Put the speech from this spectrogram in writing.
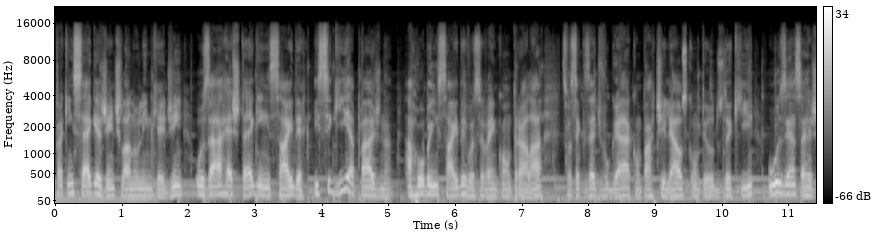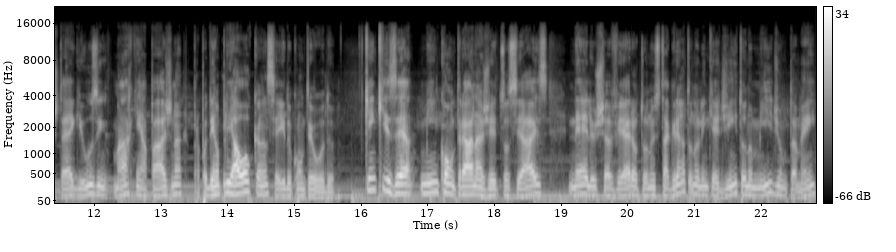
Para quem segue a gente lá no LinkedIn, usar a hashtag Insider e seguir a página Insider, você vai encontrar lá. Se você quiser divulgar, compartilhar os conteúdos daqui, usem essa hashtag, usem, marquem a página para poder ampliar o alcance aí do conteúdo. Quem quiser me encontrar nas redes sociais, Nélio Xavier, eu tô no Instagram, tô no LinkedIn, tô no Medium também.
